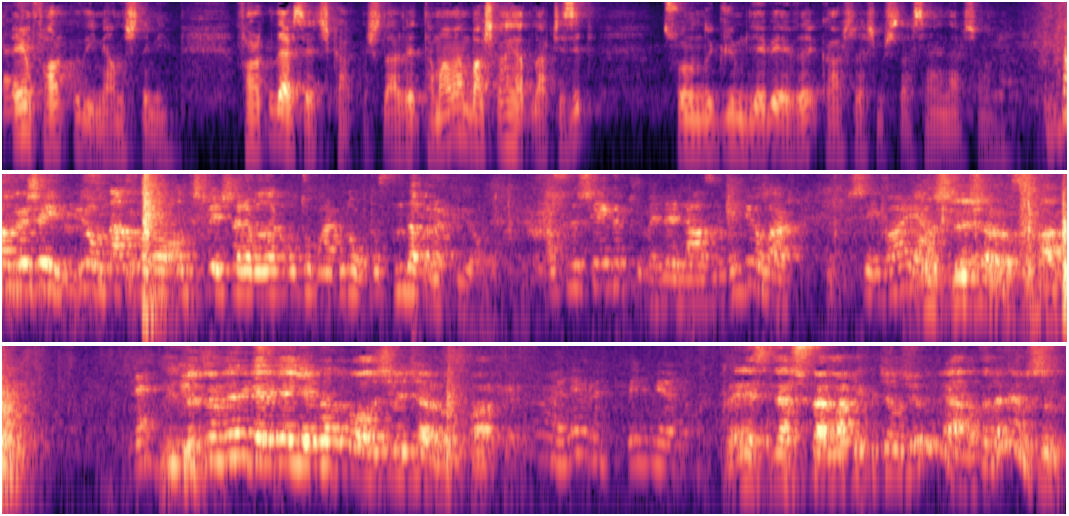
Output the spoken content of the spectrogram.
evet. En farklı diyeyim yanlış demeyeyim. Farklı dersleri çıkartmışlar ve tamamen başka hayatlar çizip sonunda güm diye bir evde karşılaşmışlar seneler sonra. Bagaja yüklüyor ondan sonra o alışveriş arabalarını otoparkın ortasında bırakıyor. Aslında şeye götürmeleri lazım. Ne diyorlar? Şey var ya. Alışveriş arabası parkı. Ne? Götürmeleri gereken yerin adı bu alışveriş arabası parkı. Öyle mi? Bilmiyordum. Ben eskiden süpermarkette çalışıyordum ya hatırlamıyor musun?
